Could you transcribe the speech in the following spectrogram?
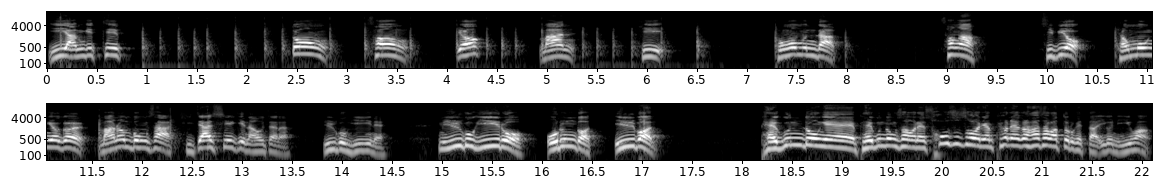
이 암기 팁 똥, 성, 격, 만, 기 동어문답 성악 집요 경목역을 만원봉사 기자실기 나오잖아. 율곡 2이네. 율곡 2로 옳은 것 1번 백운동의 백운동 서원의 소수 서원이란 편액을 하사받도록 했다. 이건 이황.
